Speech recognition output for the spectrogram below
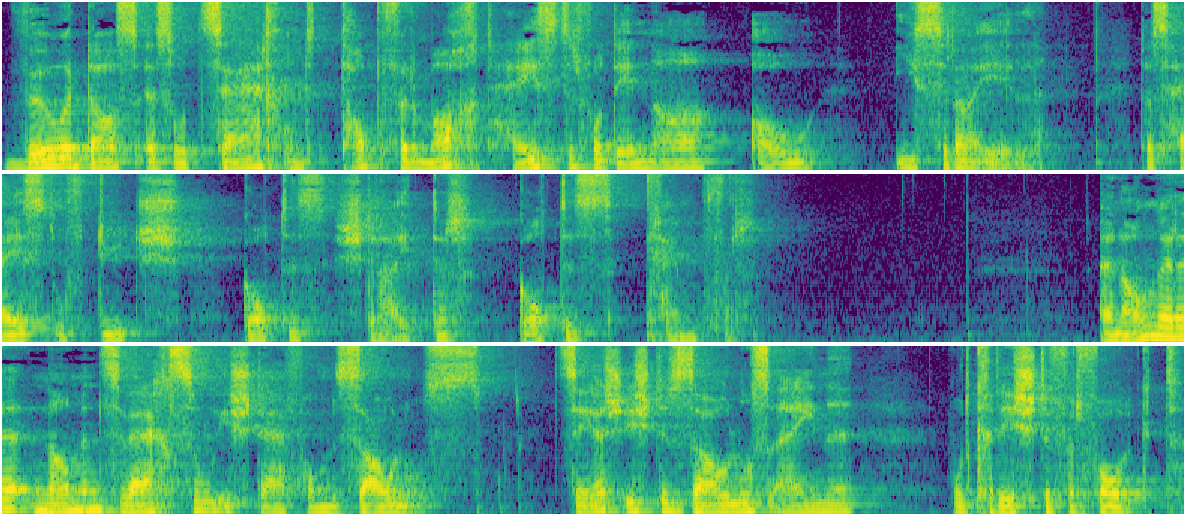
Weil er das so zäh und tapfer macht, heißt er von dann an auch Israel. Das heißt auf Deutsch Gottes Streiter, Gottes Kämpfer. Ein anderer Namenswechsel ist der vom Saulus. Zuerst ist der Saulus einer, der die Christen verfolgt.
